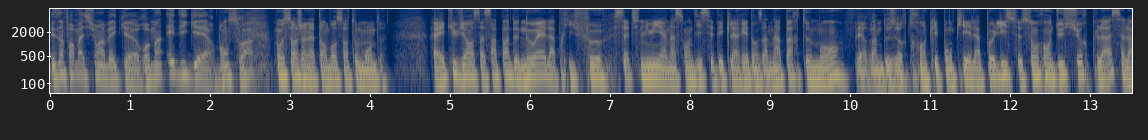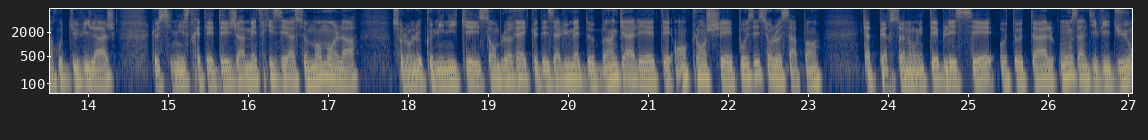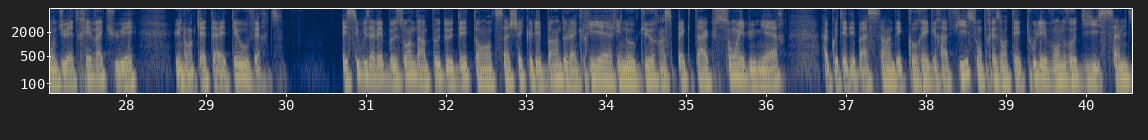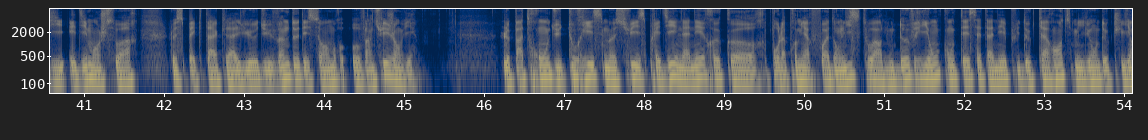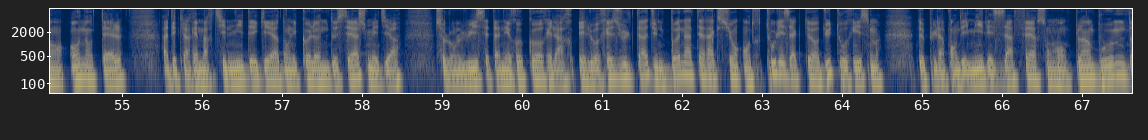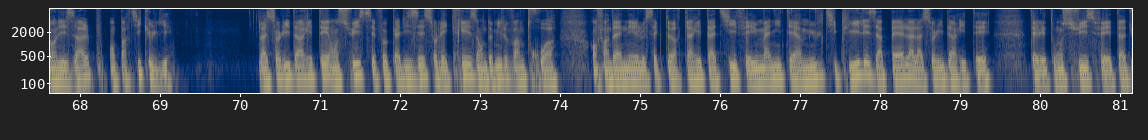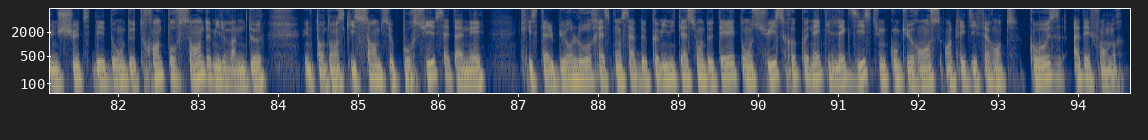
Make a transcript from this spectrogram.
Les informations avec euh, Romain Ediguer. Bonsoir. Bonsoir Jonathan, bonsoir tout le monde. À Écuviance, un sapin de Noël a pris feu. Cette nuit, un incendie s'est déclaré dans un appartement. Vers 22h30, les pompiers et la police se sont rendus sur place à la route du village. Le sinistre était déjà maîtrisé à ce moment-là. Selon le communiqué, il semblerait que des allumettes de Bengale aient été enclenchées et posées sur le sapin. Quatre personnes ont été blessées. Au total, 11 individus ont dû être évacués. Une enquête a été ouverte. Et si vous avez besoin d'un peu de détente, sachez que les bains de la Gruyère inaugurent un spectacle son et lumière. À côté des bassins, des chorégraphies sont présentées tous les vendredis, samedis et dimanches soirs. Le spectacle a lieu du 22 décembre au 28 janvier. Le patron du tourisme suisse prédit une année record. Pour la première fois dans l'histoire, nous devrions compter cette année plus de 40 millions de clients en hôtel, a déclaré Martin Niedegger dans les colonnes de CH Media. Selon lui, cette année record est, est le résultat d'une bonne interaction entre tous les acteurs du tourisme. Depuis la pandémie, les affaires sont en plein boom dans les Alpes en particulier. La solidarité en Suisse s'est focalisée sur les crises en 2023. En fin d'année, le secteur caritatif et humanitaire multiplie les appels à la solidarité. Téléthon Suisse fait état d'une chute des dons de 30% en 2022, une tendance qui semble se poursuivre cette année. Christelle Burlot, responsable de communication de Téléthon Suisse, reconnaît qu'il existe une concurrence entre les différentes causes à défendre.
